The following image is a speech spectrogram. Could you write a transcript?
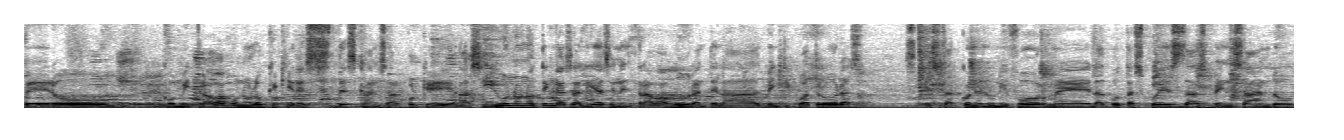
Pero con mi trabajo uno lo que quiere es descansar porque así uno no tenga salidas en el trabajo durante las 24 horas, estar con el uniforme, las botas puestas, pensando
